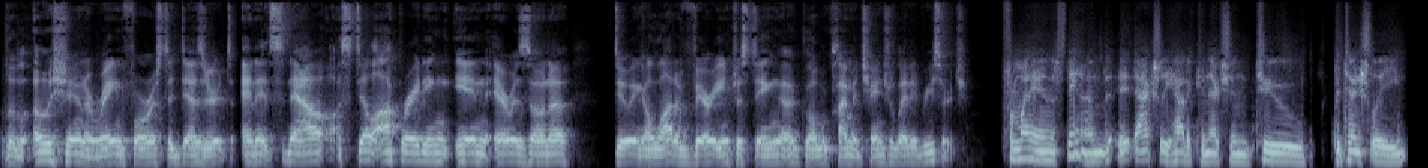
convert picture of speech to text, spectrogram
a little ocean, a rainforest, a desert, and it's now still operating in Arizona, doing a lot of very interesting uh, global climate change related research. From what I understand, it actually had a connection to potentially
